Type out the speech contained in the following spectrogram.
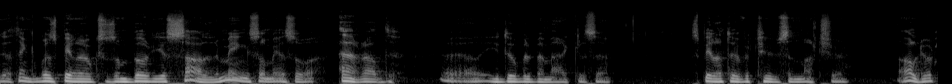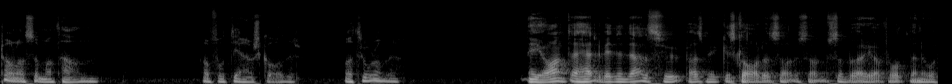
Jag tänker på en spelare också som Börje Salming som är så ärrad eh, i dubbel bemärkelse. Spelat över tusen matcher. Aldrig hört talas om att han har fått hjärnskador. Vad tror du om det? Nej, jag har inte heller, vet inte alls hur pass mycket skador som, som, som Börje har fått. Men nog,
